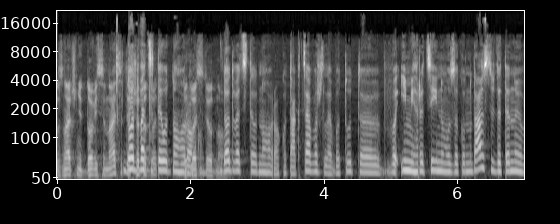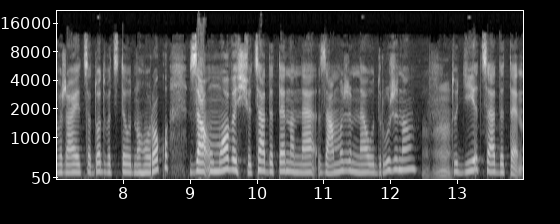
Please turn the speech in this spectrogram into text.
значенні до 18 До чи 21 до року. 21? До 21 року. Так, це важливо. Тут е, в імміграційному законодавстві дитиною вважається до 21 року за умови, що ця дитина не замужем, не одружена. Ага. Тоді це дитина.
